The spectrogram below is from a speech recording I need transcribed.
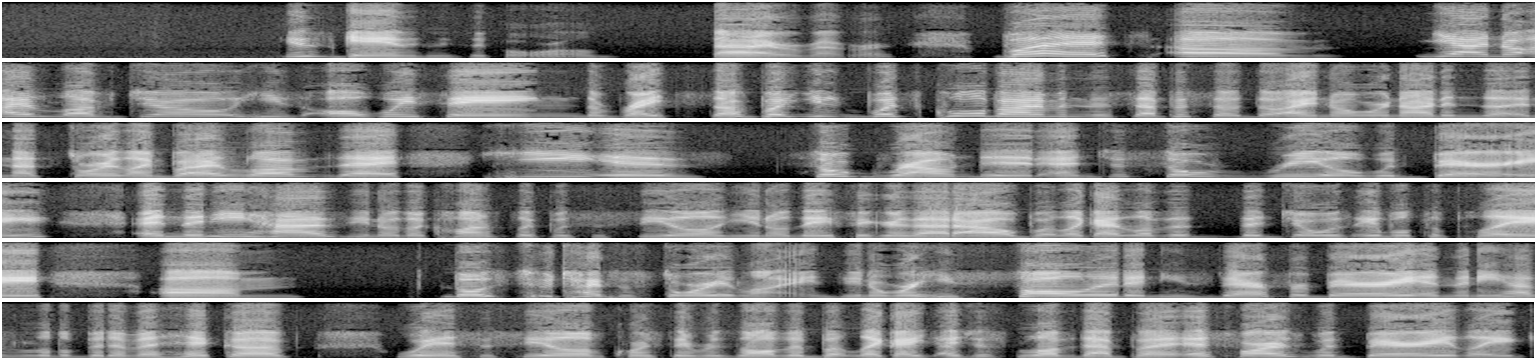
He was gay in the musical world. That I remember. But um yeah, no, I love Joe. He's always saying the right stuff. But you, what's cool about him in this episode, though, I know we're not in the in that storyline, but I love that he is so grounded and just so real with Barry. And then he has, you know, the conflict with Cecile, and you know they figure that out. But like, I love that, that Joe was able to play um those two types of storylines, you know, where he's solid and he's there for Barry, and then he has a little bit of a hiccup with Cecile. Of course, they resolve it, but like I, I just love that. But as far as with Barry, like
